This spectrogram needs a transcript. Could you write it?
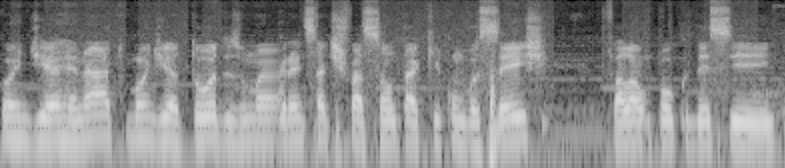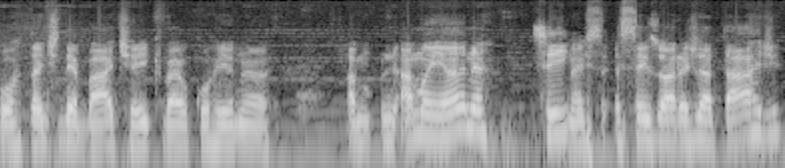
Bom dia, Renato. Bom dia a todos. Uma grande satisfação estar aqui com vocês, falar um pouco desse importante debate aí que vai ocorrer na, amanhã, né? Sim. Nas 6 horas da tarde.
